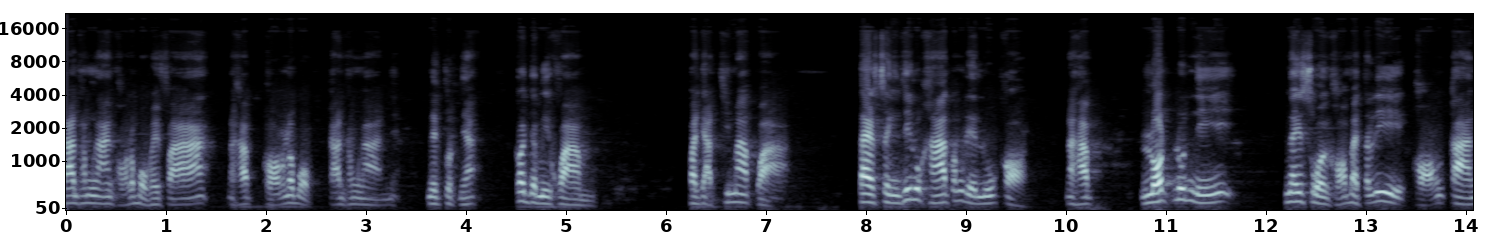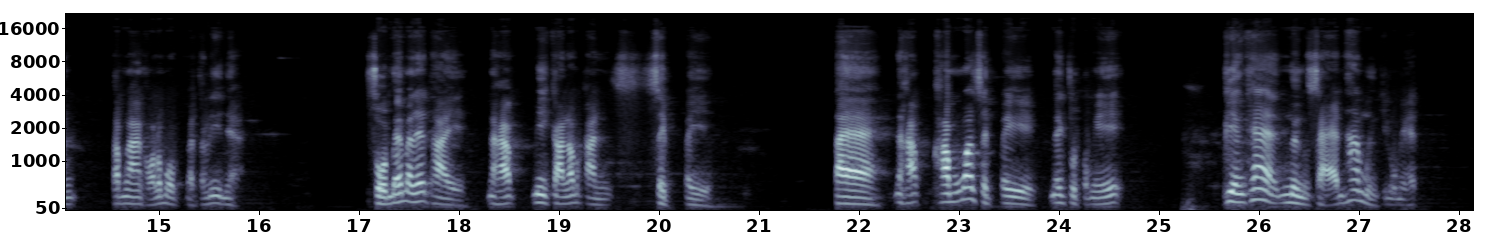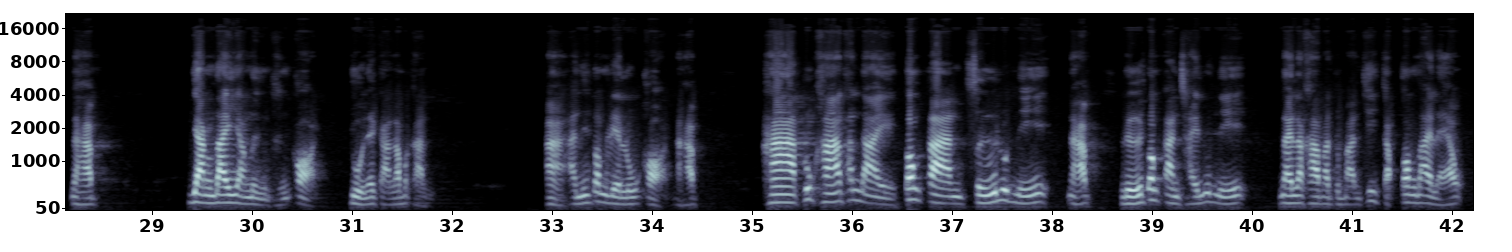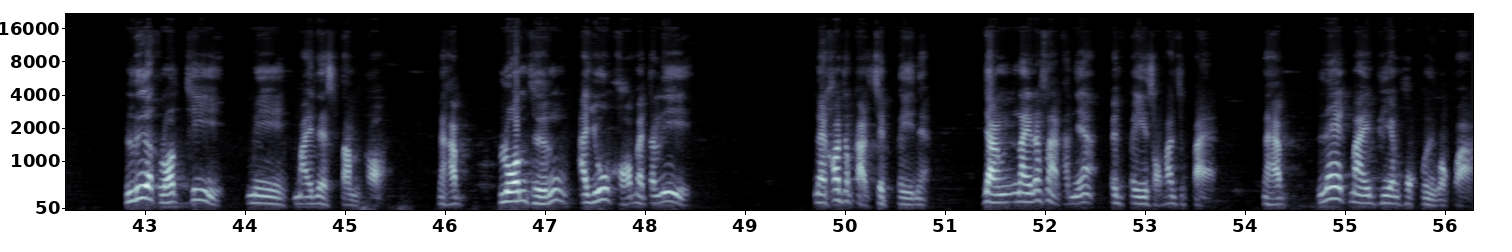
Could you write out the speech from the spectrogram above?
การทำงานของระบบไฟฟ้านะครับ ของระบบการทำงานเนี่ยในจุดนี้ก็จะมีความ ประหยัดที่มากกว่า แต่สิ่งที่ลูกค้าต้องเรียนรู้ก่อนนะครับรถรุ่นนี้ในส่วนของแบตเตอรี่ของการทำงานของระบบแบตเตอรี่เนี่ยส่วนแบงก์ประเทศไทยนะครับ มีการรับประกัน 10 ปี แต่นะครับคำว่า 10 ปีในจุดตรงนี้ เพียงแค่ 1 5 0 0 0 0กิโลเมตรนะครับ อย่างใดอย่างหนึ่งถึงก่อนอยู่ในการรับประกัน อ่า อันนี้ต้องเรียนรู้ก่อนนะครับ หากลูกค้าท่านใดต้องการซื้อรุ่นนี้นะครับ หรือต้องการใช้รุ่นนี้ในราคาปัจจุบันที่จับต้องได้แล้ว เลือกรถที่มีไมล์เลสต่ำก่อนนะครับ รวมถึงอายุของแบตเตอรี่ ในข้อจำกัด 10 ปีเนี่ยอย่างในลักษณะคันนี้เป็นปี 2018 นะครับ เลขไม่เพียง 60,000 กว่า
